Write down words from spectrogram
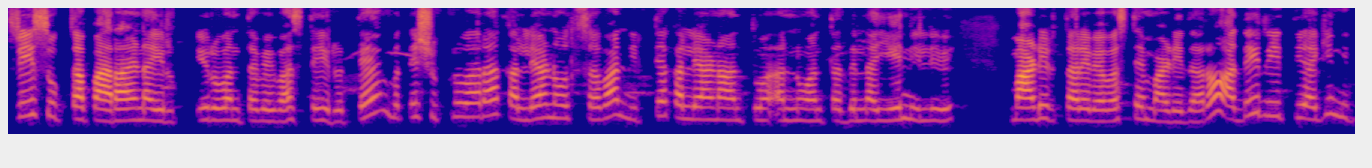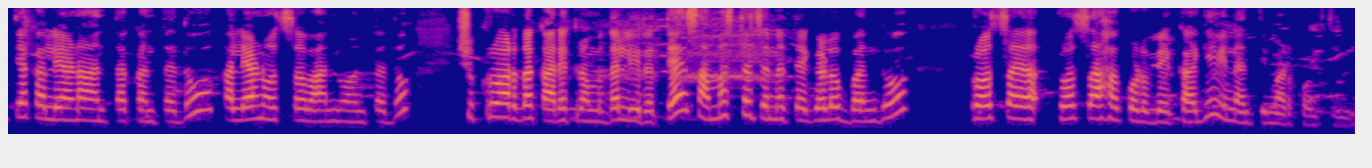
ಸ್ತ್ರೀ ಸೂಕ್ತ ಪಾರಾಯಣ ಇರು ಇರುವಂತ ವ್ಯವಸ್ಥೆ ಇರುತ್ತೆ. ಮತ್ತೆ ಶುಕ್ರವಾರ ಕಲ್ಯಾಣೋತ್ಸವ, ನಿತ್ಯ ಕಲ್ಯಾಣ ಅಂತ ಅನ್ನುವಂಥದ್ದನ್ನ ಏನ್ ಇಲ್ಲಿ ಮಾಡಿರ್ತಾರೆ ವ್ಯವಸ್ಥೆ ಮಾಡಿದಾರೋ ಅದೇ ರೀತಿಯಾಗಿ ನಿತ್ಯ ಕಲ್ಯಾಣ ಅಂತಕ್ಕಂಥದ್ದು ಕಲ್ಯಾಣೋತ್ಸವ ಅನ್ನುವಂಥದ್ದು ಶುಕ್ರವಾರದ ಕಾರ್ಯಕ್ರಮದಲ್ಲಿ ಇರುತ್ತೆ. ಸಮಸ್ತ ಜನತೆಗಳು ಬಂದು ಪ್ರೋತ್ಸಾಹ ಪ್ರೋತ್ಸಾಹ ಕೊಡಬೇಕಾಗಿ ವಿನಂತಿ ಮಾಡ್ಕೊಳ್ತೀನಿ.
